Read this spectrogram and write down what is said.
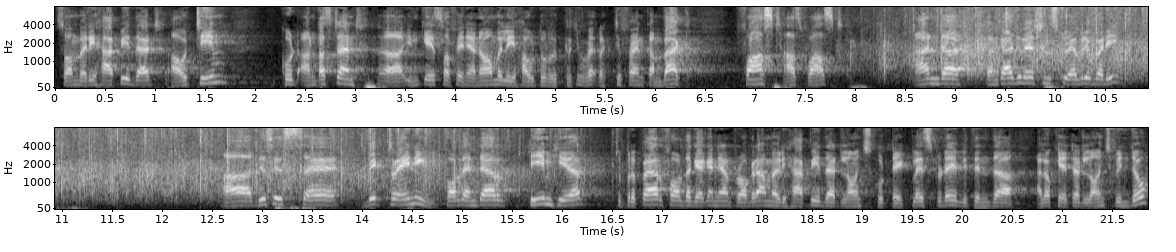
So I'm very happy that our team could understand uh, in case of any anomaly how to rectify, rectify and come back fast as fast. And uh, congratulations to everybody. Uh, this is a big training for the entire team here to prepare for the Gaganyaan program. I'm very happy that launch could take place today within the allocated launch window.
